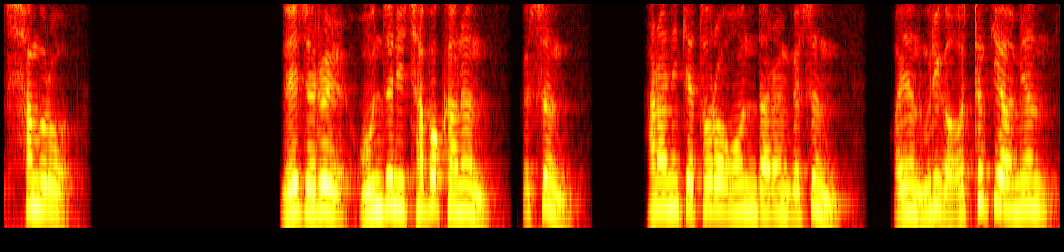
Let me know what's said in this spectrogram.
참으로 내 죄를 온전히 자복하는 것은 하나님께 돌아온다는 것은 과연 우리가 어떻게 하면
